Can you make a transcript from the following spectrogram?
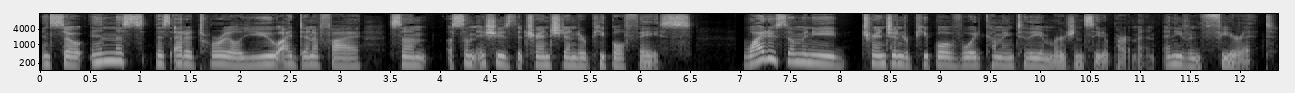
And so, in this this editorial, you identify some some issues that transgender people face. Why do so many transgender people avoid coming to the emergency department and even fear it?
